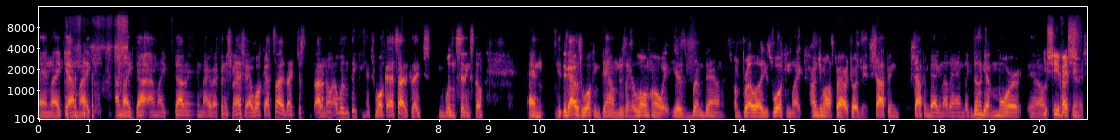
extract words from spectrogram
and like I'm like. I'm like that. I'm like davening my. I finished my essay. I walk outside. Like just I don't know. I wasn't thinking. I just walk outside because I just wasn't sitting still. And he- the guy was walking down. There's like a long hallway. He has brim down, his umbrella. He's walking like 100 miles per hour towards me. Shopping, shopping bag in the other hand. Like it doesn't get more, you know, Yeshivish. cartoonish.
